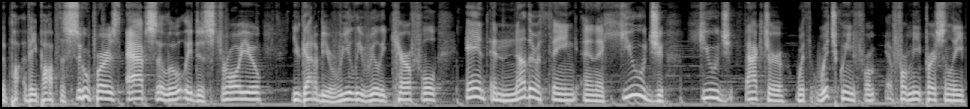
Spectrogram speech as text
the, they pop the supers, absolutely destroy you. You got to be really, really careful and another thing, and a huge, huge factor with Witch Queen for, for me personally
